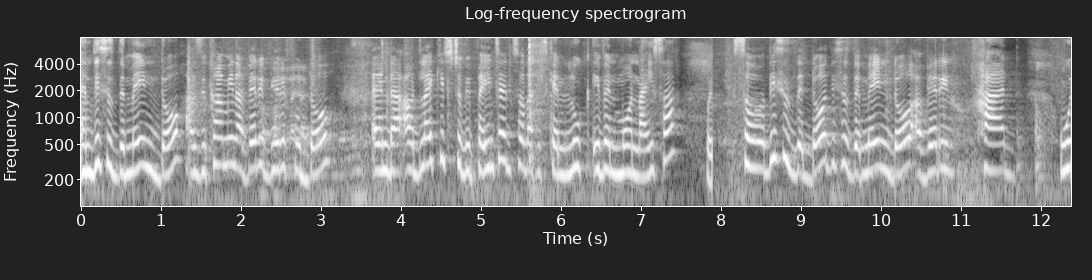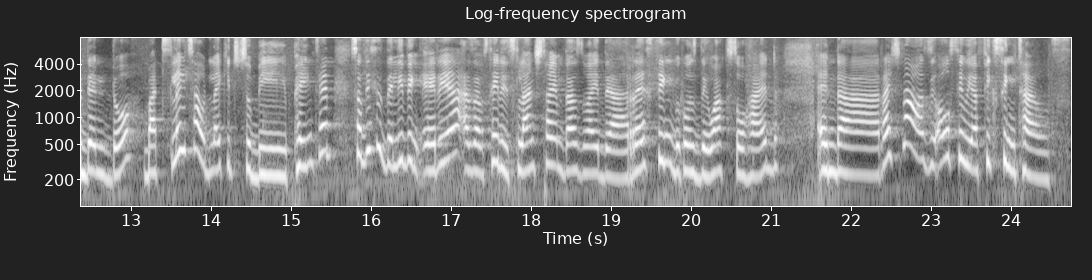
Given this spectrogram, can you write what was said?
And this is the main door. As you come in, a very beautiful door. And uh, I would like it to be painted so that it can look even more nicer. So this is the door. This is the main door, a very hard wooden door. But later I would like it to be painted. So this is the living area. As I've said, it's lunchtime. That's why they are resting because they work so hard. And uh, right now, as you all see, we are fixing tiles.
